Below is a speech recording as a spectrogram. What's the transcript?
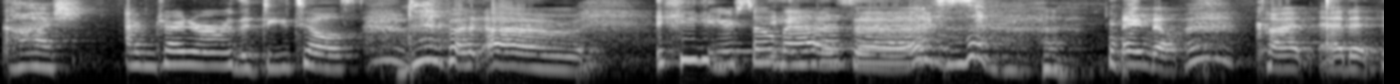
Gosh, I'm trying to remember the details, but um, he, You're so bad at a- I know. Cut. Edit.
